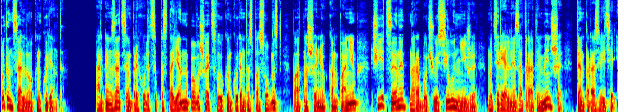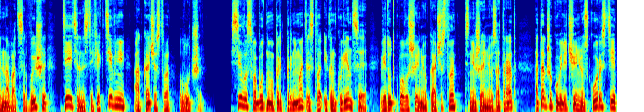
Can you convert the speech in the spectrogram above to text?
потенциального конкурента. Организациям приходится постоянно повышать свою конкурентоспособность по отношению к компаниям, чьи цены на рабочую силу ниже, материальные затраты меньше, темпы развития инноваций выше, деятельность эффективнее, а качество лучше. Силы свободного предпринимательства и конкуренции ведут к повышению качества, снижению затрат, а также к увеличению скорости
